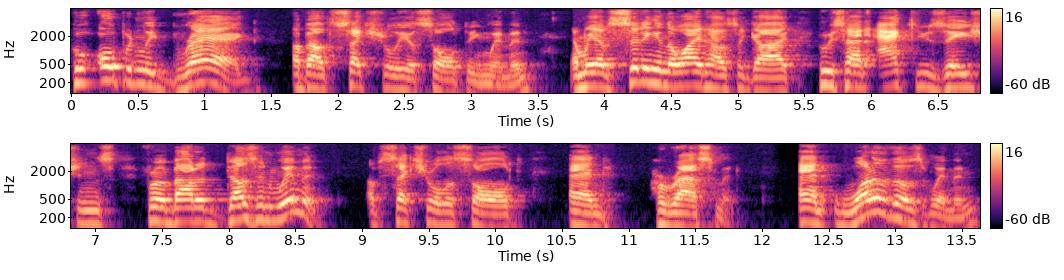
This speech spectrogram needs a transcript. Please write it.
who openly bragged about sexually assaulting women. And we have sitting in the White House a guy who's had accusations from about a dozen women of sexual assault and harassment. And one of those women,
